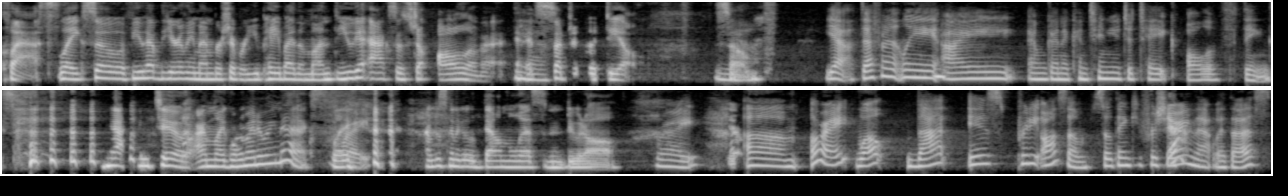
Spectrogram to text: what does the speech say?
class. Like, so if you have the yearly membership or you pay by the month, you get access to all of it, and yeah. it's such a good deal. So. Yeah. Yeah, definitely. Mm-hmm. I am going to continue to take all of the things. yeah, me too. I'm like, what am I doing next? Like, right. I'm just going to go down the list and do it all. Right. Yep. Um, all right. Well, that is pretty awesome. So thank you for sharing yeah. that with us.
